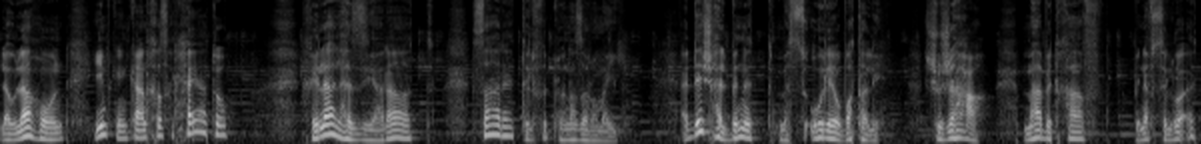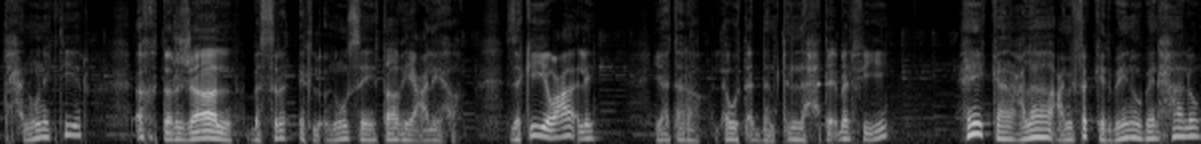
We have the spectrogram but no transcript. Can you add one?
لولاهن يمكن كان خسر حياته. خلال هالزيارات صارت تلفت له نظره مي. قديش هالبنت مسؤولة وبطلة. شجاعة ما بتخاف. بنفس الوقت حنونة كتير. أخت رجال بس رقة الأنوثة طاغية عليها. ذكية وعاقلة. يا ترى لو تقدمت لها حتقبل فيي؟ هيك كان علاء عم يفكر بينه وبين حاله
